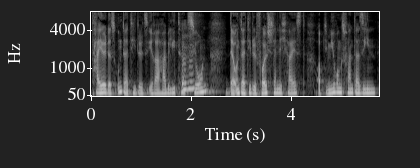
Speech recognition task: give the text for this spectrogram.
Teil des Untertitels ihrer Habilitation. Mhm. Der Untertitel vollständig heißt Optimierungsfantasien,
